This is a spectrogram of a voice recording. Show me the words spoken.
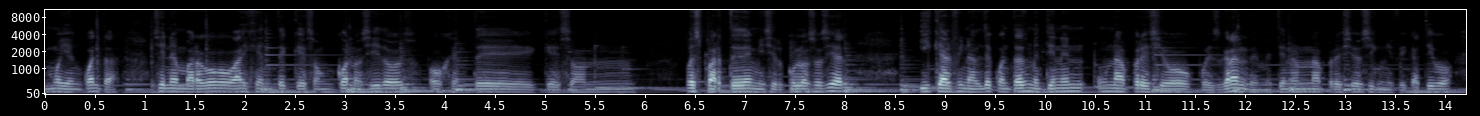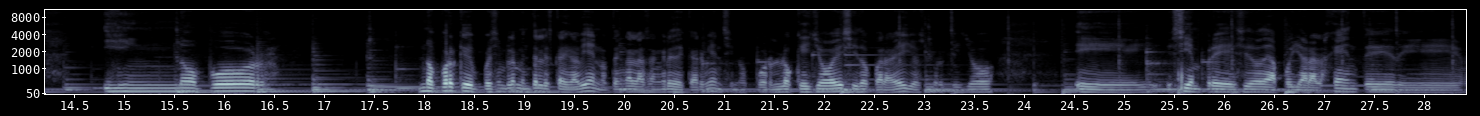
muy en cuenta. Sin embargo, hay gente que son conocidos o gente que son pues parte de mi círculo social y que al final de cuentas me tienen un aprecio pues grande, me tienen un aprecio significativo y no por no porque pues simplemente les caiga bien o tenga la sangre de caer bien, sino por lo que yo he sido para ellos, porque yo eh, siempre he sido de apoyar a la gente, de,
